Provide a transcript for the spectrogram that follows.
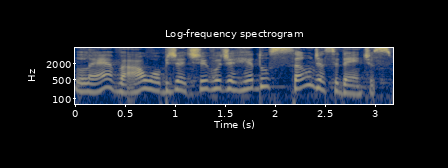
leva ao objetivo de redução de acidentes.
